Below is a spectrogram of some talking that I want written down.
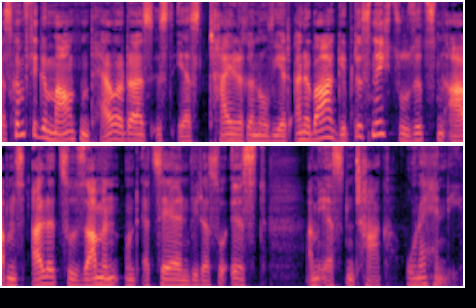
Das künftige Mountain Paradise ist erst teilrenoviert. Eine Bar gibt es nicht, so sitzen abends alle zusammen und erzählen, wie das so ist. Am ersten Tag ohne Handy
